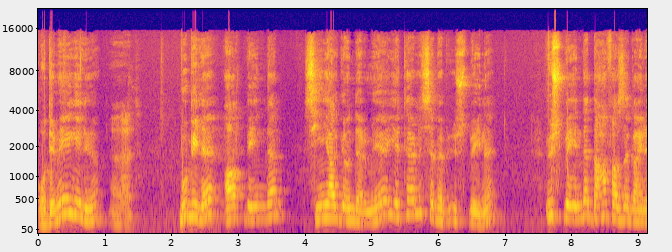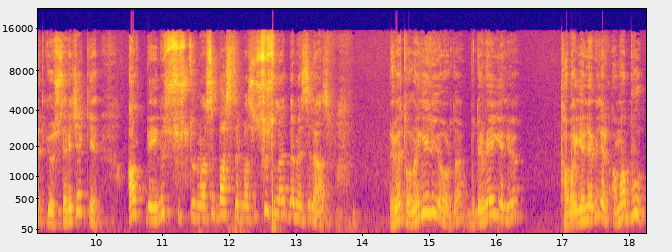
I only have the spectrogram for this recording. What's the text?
O demeye geliyor. Evet. Bu bile alt beyinden sinyal göndermeye yeterli sebep üst beyine. Üst beyinde daha fazla gayret gösterecek ki alt beyni susturması, bastırması, sus lan demesi lazım. Evet ona geliyor orada. Bu demeye geliyor. Kaba gelebilir ama bu.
